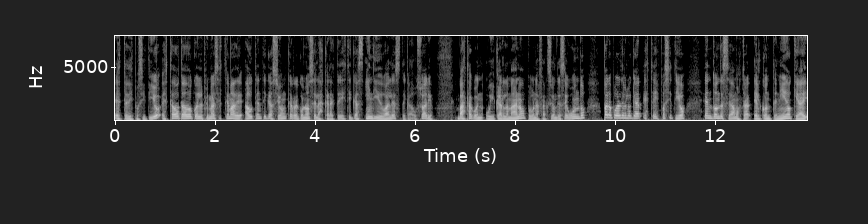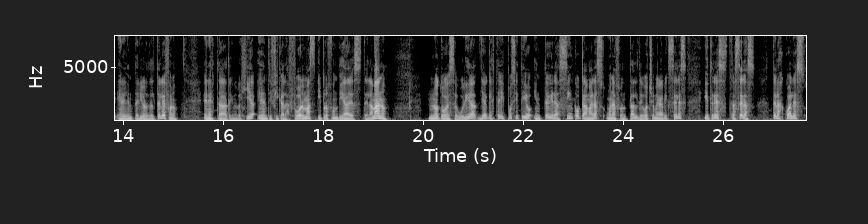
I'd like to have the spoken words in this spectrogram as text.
Este dispositivo está dotado con el primer sistema de autenticación que reconoce las características individuales de cada usuario. Basta con ubicar la mano por una fracción de segundo para poder desbloquear este dispositivo en donde se va a mostrar el contenido que hay en el interior del teléfono en esta tecnología identifica las formas y profundidades de la mano. No todo es seguridad, ya que este dispositivo integra cinco cámaras, una frontal de 8 megapíxeles y tres traseras, de las cuales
